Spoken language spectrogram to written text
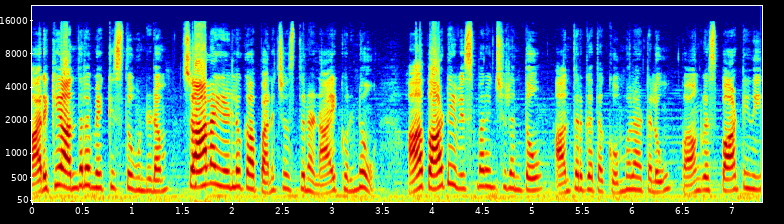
వారికే అందరం ఎక్కిస్తూ ఉండడం చాలా ఏళ్ళుగా పనిచేస్తున్న నాయకులను ఆ పార్టీ విస్మరించడంతో అంతర్గత కొమ్ములాటలు కాంగ్రెస్ పార్టీని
